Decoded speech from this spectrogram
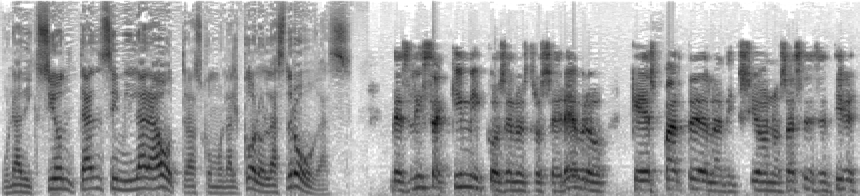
Una adicción tan similar a otras como el alcohol o las drogas desliza químicos en nuestro cerebro que es parte de la adicción, nos hace sentir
